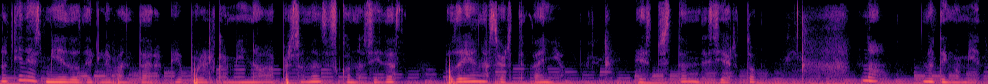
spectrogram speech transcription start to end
¿no tienes miedo de levantar eh, por el camino a personas desconocidas? Podrían hacerte daño. Esto es tan desierto. No, no tengo miedo.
